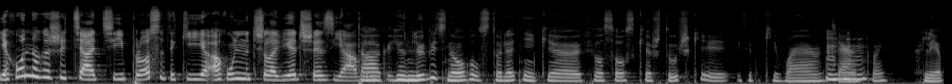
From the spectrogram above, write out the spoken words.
ягонага жыцця ці просто такія агульначалавечыя з'явы Так, ён любіць наогул стаўляць нейкія філасофскія штучкі і ты такі вау, Мгм. дзякуй, хлеб.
